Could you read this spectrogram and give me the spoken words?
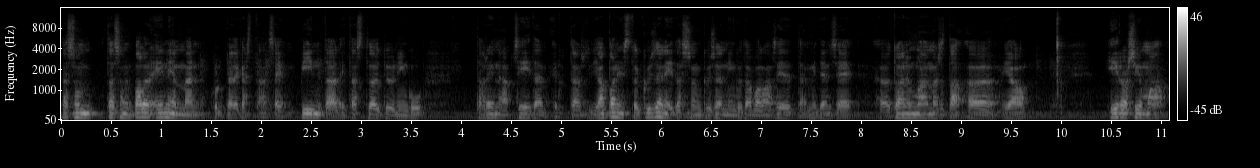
tässä on, tässä on paljon enemmän kuin pelkästään se pinta. Eli tästä löytyy niin kuin tarina siitä, että Japanista on kyse, niin tässä on kyse niin kuin tavallaan siitä, että miten se toinen maailmansota ja Hiroshima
